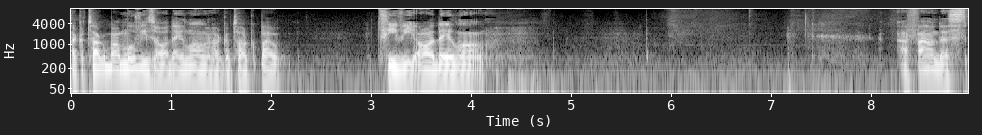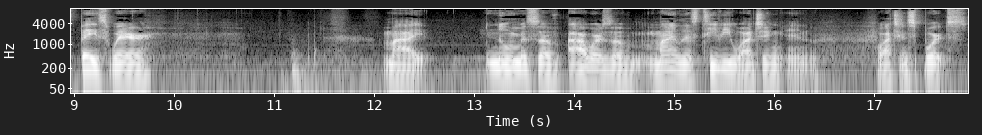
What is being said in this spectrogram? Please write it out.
I could talk about movies all day long. I could talk about TV all day long. I found a space where my enormous of hours of mindless TV watching and watching sports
